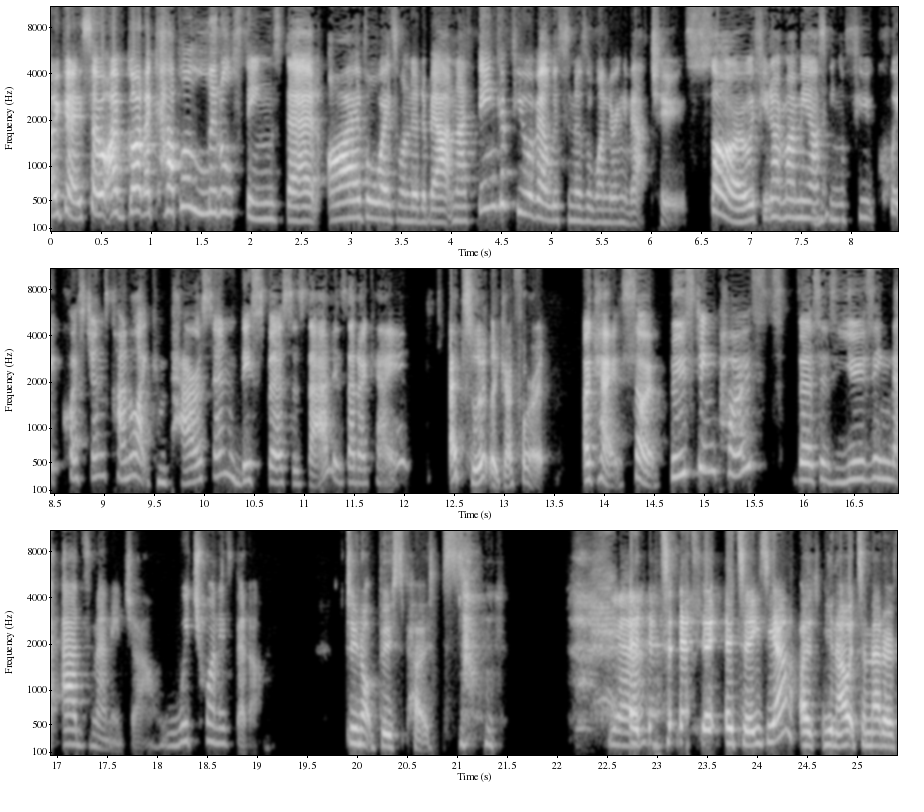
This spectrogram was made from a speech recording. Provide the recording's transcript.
okay, so I've got a couple of little things that I've always wondered about, and I think a few of our listeners are wondering about too. So if you don't mind me mm-hmm. asking mm-hmm. a few quick questions, kind of like comparison, this versus that, is that okay? Absolutely, go for it. Okay, so boosting posts versus using the ads manager. Which one is better? Do not boost posts. yeah, it, it's, it's, it's easier. you know, it's a matter of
